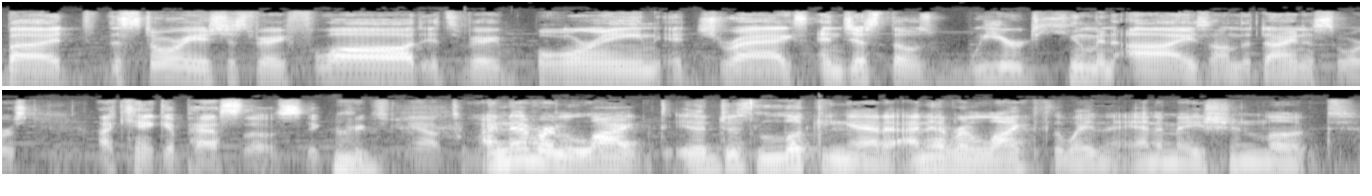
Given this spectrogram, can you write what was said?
But the story is just very flawed. It's very boring. It drags. And just those weird human eyes on the dinosaurs. I can't get past those. It creeps me out too much. I never liked it. Just looking at it, I never liked the way the animation looked.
